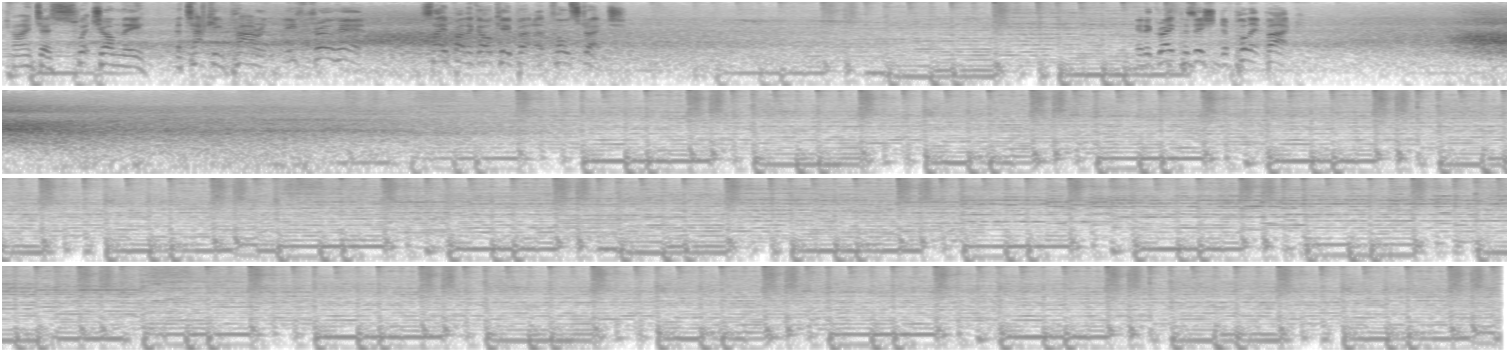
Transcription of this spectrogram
Trying to switch on the attacking power. He's through here. Saved by the goalkeeper at full stretch. In a great position to pull it back.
